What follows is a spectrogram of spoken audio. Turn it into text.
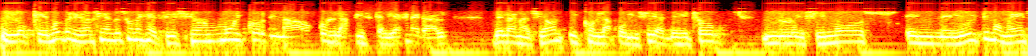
Lo que hemos venido haciendo es un ejercicio muy coordinado con la Fiscalía General de la Nación y con la policía. De hecho, lo hicimos en el último mes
